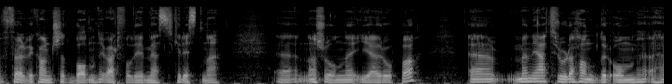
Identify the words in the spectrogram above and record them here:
føler vi kanskje et bånd, i hvert fall de mest kristne eh, nasjonene i Europa. Eh, men jeg tror det handler om eh,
